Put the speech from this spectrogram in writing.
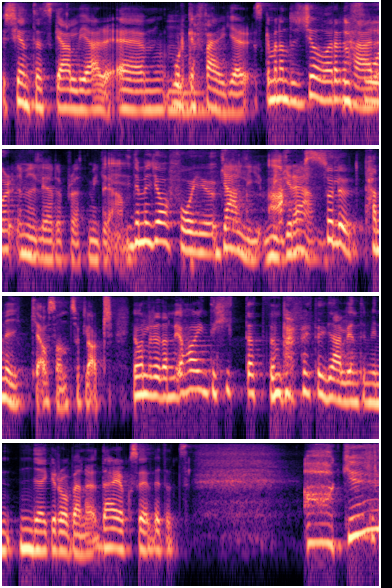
kentvättsgalgar, eh, olika färger. Ska man ändå göra det Mm. Då här... får Emilia det på ett migrän. Ja, men jag får ju Galgmigrän. absolut panik av sånt såklart. Jag, håller redan, jag har inte hittat den perfekta galgen till min nya garderob ännu. Det här är också ett litet, Ah, gud lite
